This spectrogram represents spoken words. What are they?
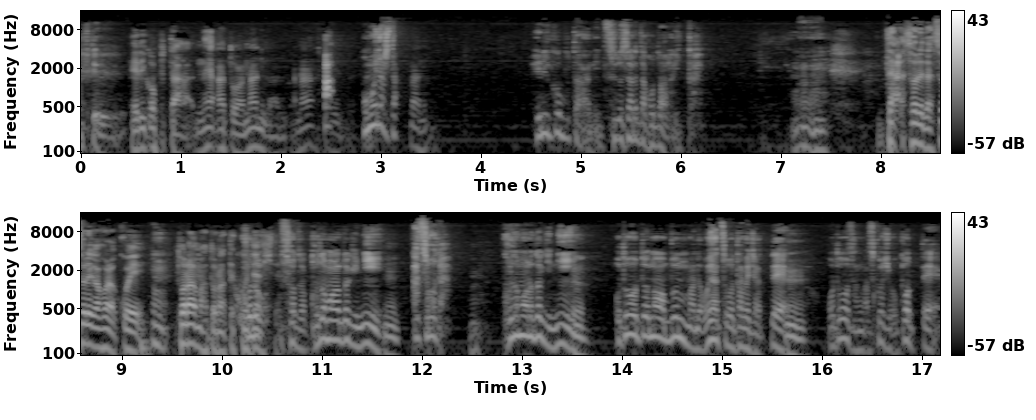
きてる。ヘリコプターね。あとは何があるかな。あ、思い出した。何？ヘリコプターに吊るされたことある、一回。だ、それだ、それがほら、声、トラウマとなって子供声出てきて。そうそう、子供の時に、あ、そうだ、子供の時に、弟の分までおやつを食べちゃって、お父さんが少し怒って、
